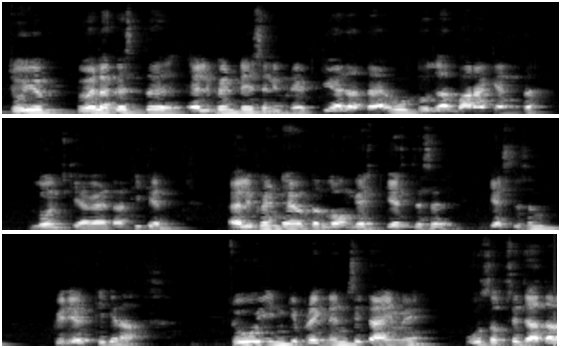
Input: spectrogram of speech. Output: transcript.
जो ये 12 अगस्त एलिफेंट डे सेलिब्रेट किया जाता है, वो 2012 के अंदर लॉन्च किया गया था, ठीक है? Elephant the longest gestation period, ठीक है ना? जो इनकी प्रेगनेंसी टाइम है, वो सबसे ज़्यादा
